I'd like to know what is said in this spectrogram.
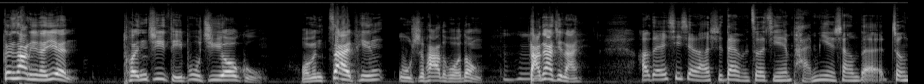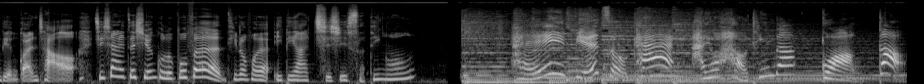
跟上林德燕囤积底部绩优股，我们再拼五十趴的活动，打电话进来。好的，谢谢老师带我们做今天盘面上的重点观察哦。接下来在选股的部分，听众朋友一定要持续锁定哦。嘿，别走开，还有好听的广告。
